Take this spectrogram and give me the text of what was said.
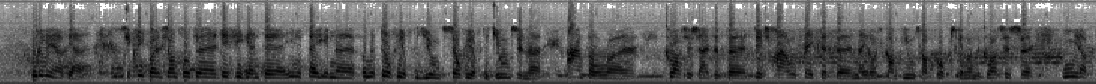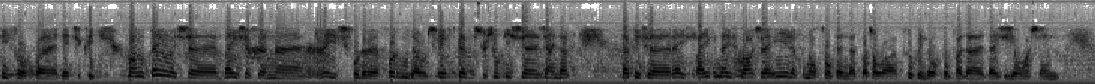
Goedemiddag, ja. Circuitpark Zandvoort uh, dit weekend in het teken van de Trophy of the Dunes. Trophy of the Dunes, een aantal klasses uit het Dutch Power Pact, het Nederlands kampioenschap voor verschillende klasses, hier actief op dit circuit. Momenteel is bezig een race voor de Formido Swift Cup, Suzuki's zijn dat. Dat is race 5 in deze klasse, eerder vanochtend en dat was al vroeg in de ochtend van de, deze jongens en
